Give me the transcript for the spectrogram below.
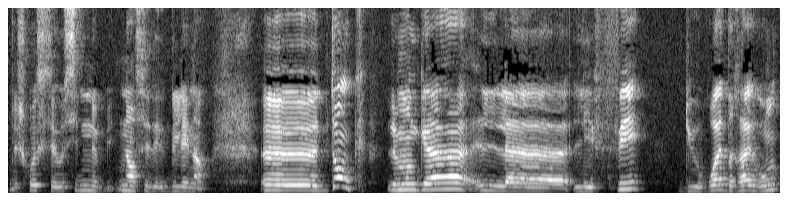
Je crois que c'est aussi de... Non, c'est de Glénat. Euh, donc, le manga, les fées du roi dragon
